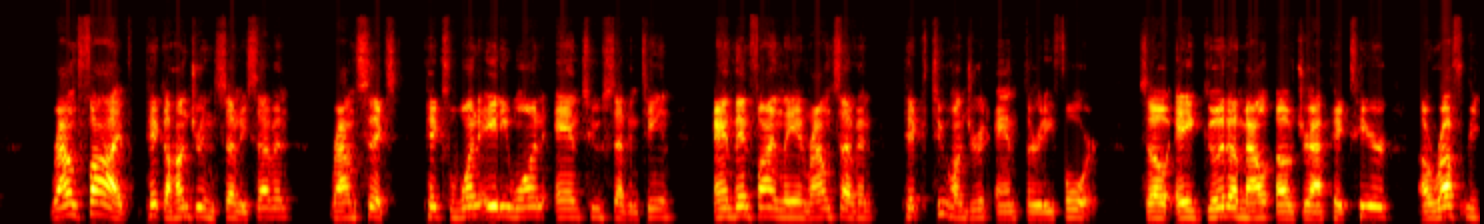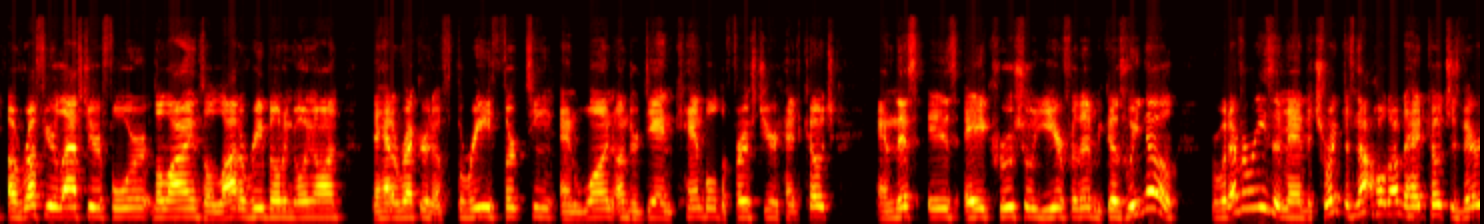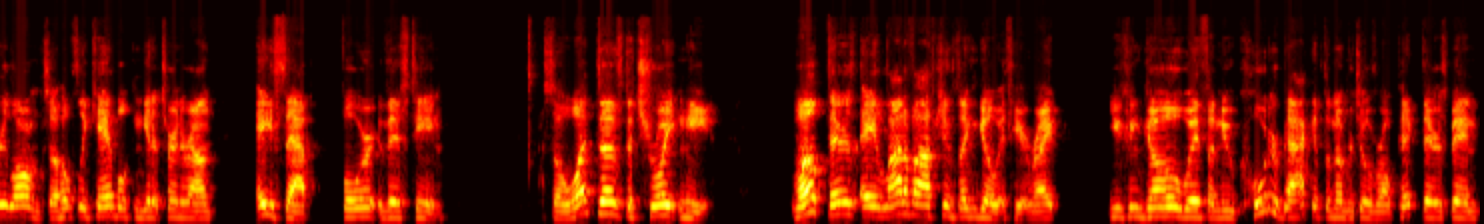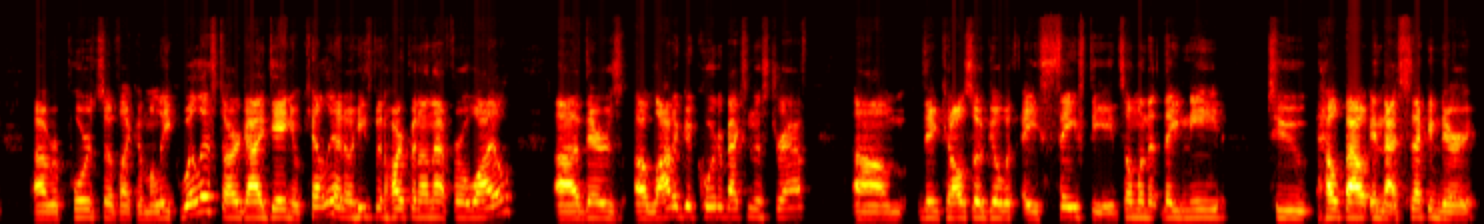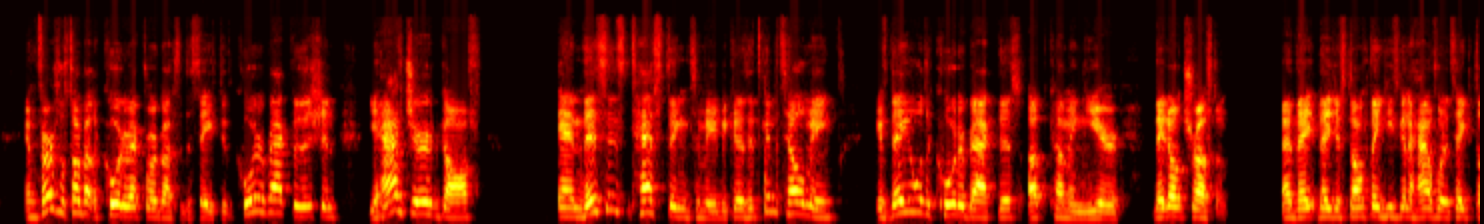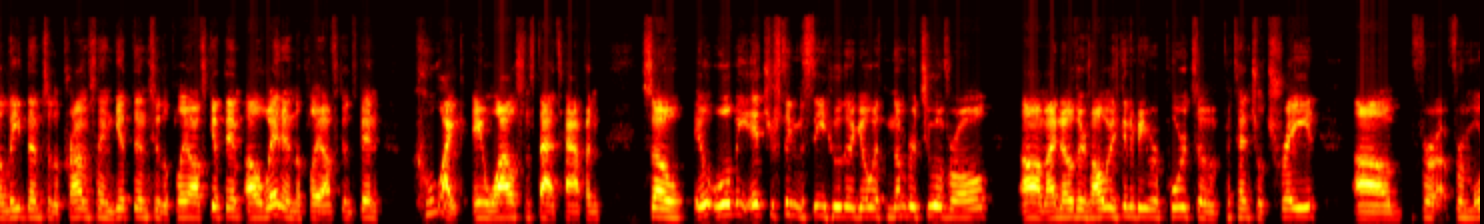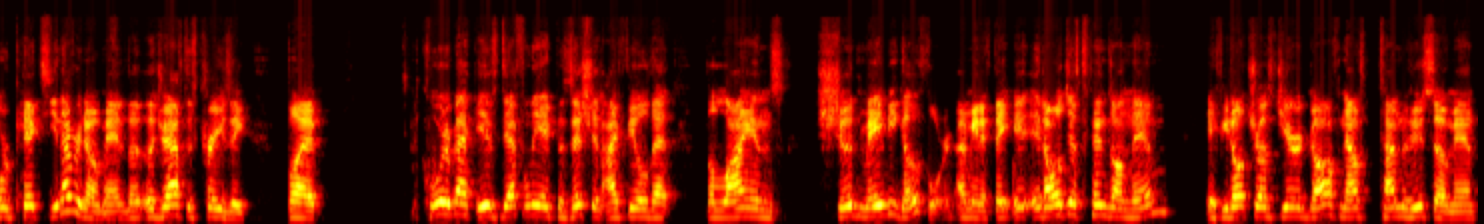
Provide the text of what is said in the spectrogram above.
Round five, pick 177. Round six, picks 181 and 217. And then finally, in round seven, pick 234. So a good amount of draft picks here. A rough a rough year last year for the Lions. A lot of rebuilding going on. They had a record of 3, 13, and 1 under Dan Campbell, the first year head coach. And this is a crucial year for them because we know for whatever reason, man, Detroit does not hold on to head coaches very long. So hopefully Campbell can get it turned around ASAP for this team. So, what does Detroit need? Well, there's a lot of options they can go with here, right? You can go with a new quarterback at the number two overall pick. There's been uh, reports of like a Malik Willis, our guy Daniel Kelly. I know he's been harping on that for a while. Uh, there's a lot of good quarterbacks in this draft. Um, they could also go with a safety, someone that they need to help out in that secondary. And first, let's talk about the quarterback before I go on to the safety. The quarterback position, you have Jared Goff, and this is testing to me because it's going to tell me if they go with a quarterback this upcoming year, they don't trust him. And they, they just don't think he's going to have what it takes to lead them to the promised land, get them to the playoffs, get them a win in the playoffs. It's been quite a while since that's happened. So it will be interesting to see who they go with number two overall. Um, I know there's always going to be reports of potential trade uh, for for more picks. You never know, man. The, the draft is crazy, but quarterback is definitely a position I feel that the Lions should maybe go for. I mean, if they, it, it all just depends on them. If you don't trust Jared Goff, now's the time to do so, man.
